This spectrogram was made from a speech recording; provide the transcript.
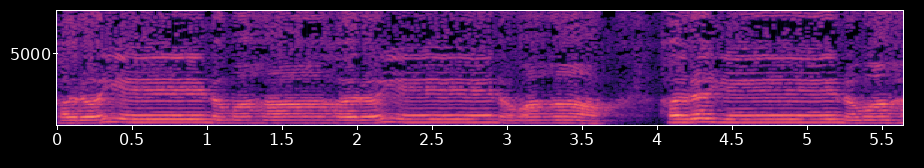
हरये नमः हरये नमः हरये नमः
